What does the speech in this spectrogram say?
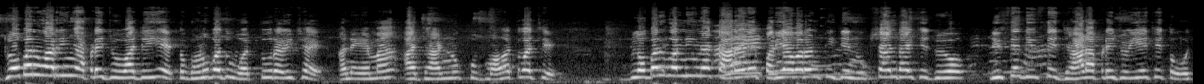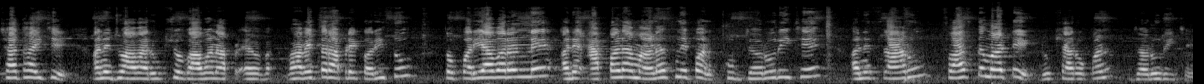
ગ્લોબલ વોર્મિંગ આપણે જોવા જઈએ તો ઘણું બધું વધતું રહ્યું છે અને એમાં આ ઝાડનું ખૂબ મહત્વ છે. ગ્લોબલ વોર્મિંગના કારણે પર્યાવરણથી જે નુકસાન થાય છે, જો દિવસે દિવસે ઝાડ આપણે જોઈએ છે તો ઓછા થાય છે. અને જો આવા વૃક્ષો વાવણ વાવેતર આપણે કરીશું તો પર્યાવરણને અને આપણા માણસને પણ ખૂબ જરૂરી છે અને સારું સ્વાસ્થ્ય માટે વૃક્ષારોપણ જરૂરી છે.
